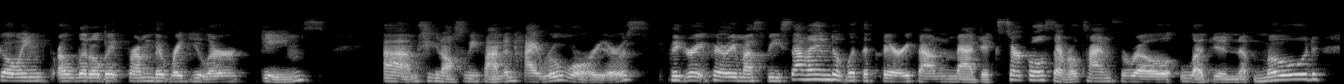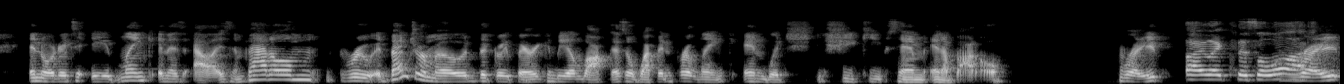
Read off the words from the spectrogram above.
going a little bit from the regular games, um, she can also be found in Hyrule Warriors. The Great Fairy must be summoned with the Fairy Fountain Magic Circle several times throughout Legend mode in order to aid Link and his allies in battle. Through Adventure mode, the Great Fairy can be unlocked as a weapon for Link, in which she keeps him in a bottle. Right? I like this a lot. Right?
